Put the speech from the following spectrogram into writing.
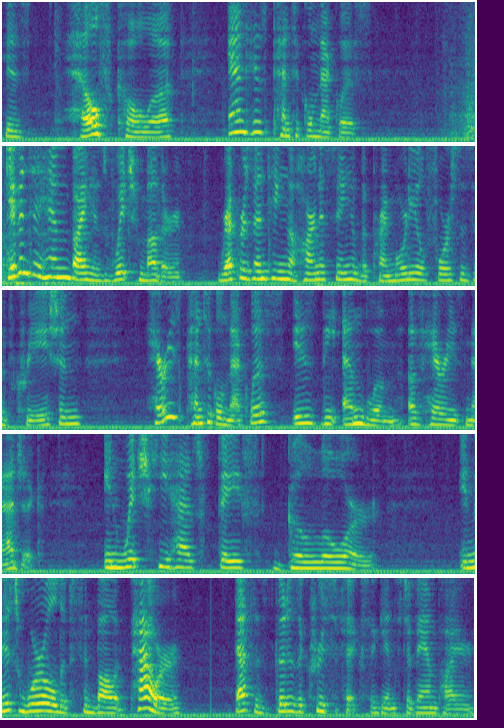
his health cola, and his pentacle necklace given to him by his witch mother, representing the harnessing of the primordial forces of creation, Harry's pentacle necklace is the emblem of Harry's magic, in which he has faith galore. In this world of symbolic power, that's as good as a crucifix against a vampire.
